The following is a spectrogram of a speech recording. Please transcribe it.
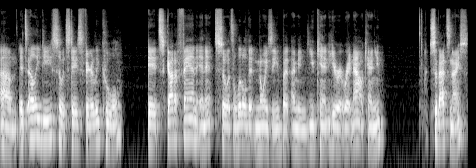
Um, it's LED, so it stays fairly cool. It's got a fan in it, so it's a little bit noisy, but I mean, you can't hear it right now, can you? So that's nice.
